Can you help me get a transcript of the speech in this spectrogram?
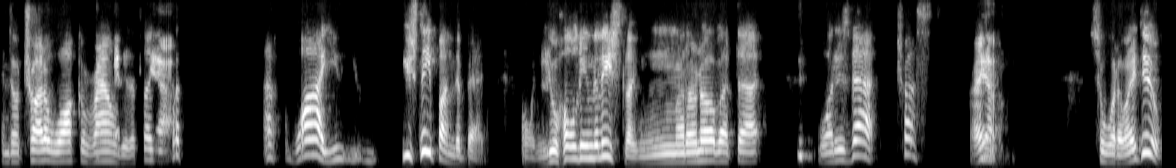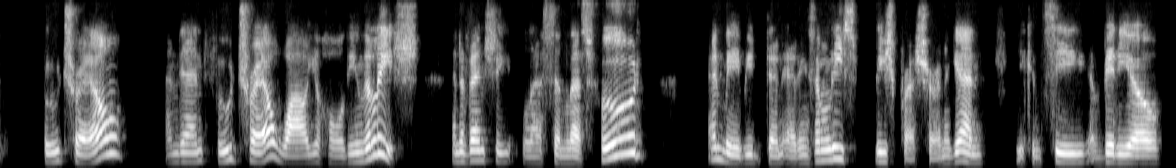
And they'll try to walk around it. It's like, yeah. what uh, why you, you you sleep on the bed? when you holding the leash, like mm, I don't know about that. what is that? Trust, right? Yeah. So what do I do? Food trail, and then food trail while you're holding the leash, and eventually less and less food, and maybe then adding some leash leash pressure. And again, you can see a video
